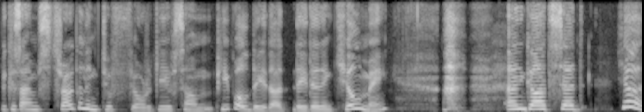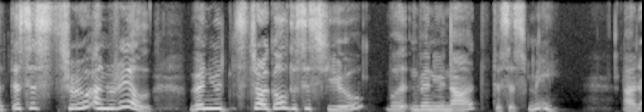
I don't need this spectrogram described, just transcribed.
because I'm struggling to forgive some people they that they didn't kill me, and God said, yeah, this is true and real. When you struggle, this is you. But when you're not, this is me. And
